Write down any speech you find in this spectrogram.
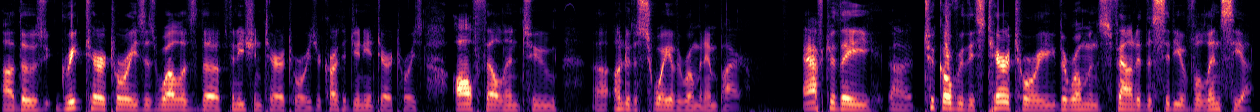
uh, those Greek territories as well as the Phoenician territories or Carthaginian territories all fell into uh, under the sway of the Roman Empire. After they uh, took over this territory, the Romans founded the city of Valencia,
